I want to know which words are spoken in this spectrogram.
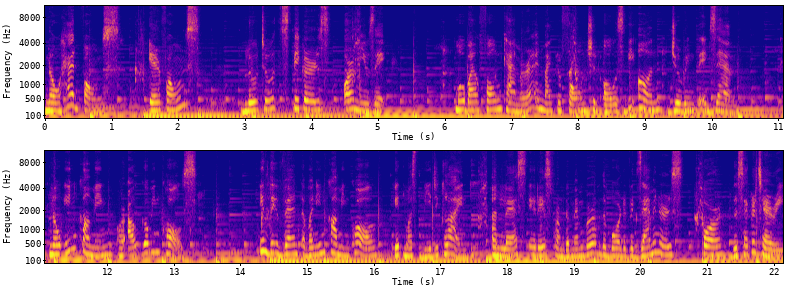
No headphones, earphones, Bluetooth speakers, or music. Mobile phone camera and microphone should always be on during the exam. No incoming or outgoing calls in the event of an incoming call, it must be declined unless it is from the member of the Board of Examiners or the Secretary.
